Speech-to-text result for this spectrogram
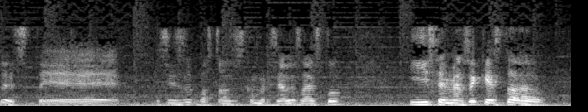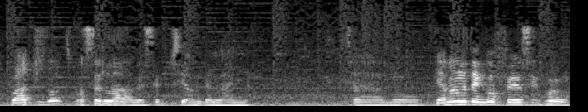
este, pues sí, bastantes comerciales a esto, y se me hace que esta Watch Dogs va a ser la decepción del año. O sea, no, ya no le tengo fe a ese juego.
